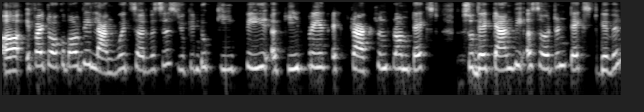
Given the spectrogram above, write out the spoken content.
Uh, if I talk about the language services, you can do key, a key phrase extraction from text. So there can be a certain text given.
